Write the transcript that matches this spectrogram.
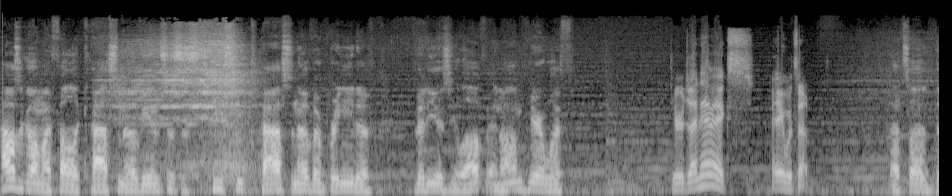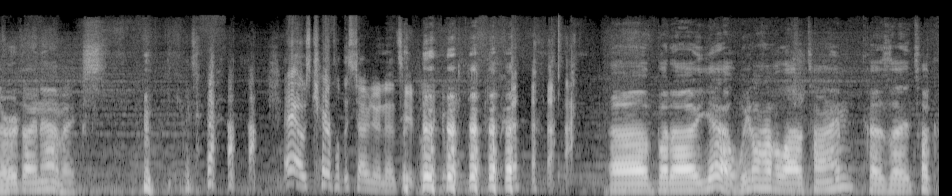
How's it going, my fellow Casanovians? This is TC Casanova bringing you the videos you love, and I'm here with Ether Dynamics. Hey, what's up? that's uh, Ether Dynamics. hey, I was careful this time to enunciate. a while. Uh, but uh, yeah, we don't have a lot of time because uh, it took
